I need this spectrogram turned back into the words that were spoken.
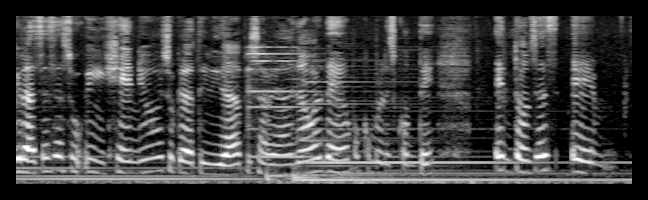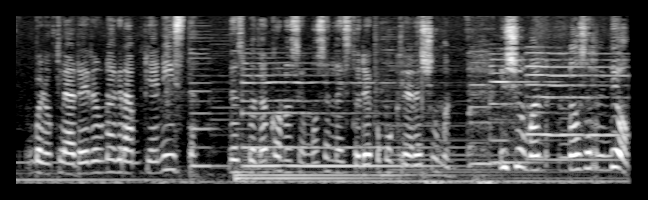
gracias a su ingenio y su creatividad, pues había dañado el dedo, como les conté. Entonces, em, bueno, Clara era una gran pianista. Después la conocemos en la historia como Clara Schumann. Y Schumann no se rindió.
